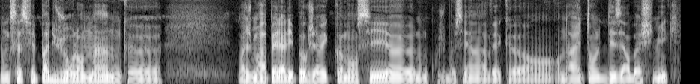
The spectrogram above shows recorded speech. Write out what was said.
Donc ça se fait pas du jour au lendemain. Donc euh, je me rappelle à l'époque j'avais commencé, euh, où je bossais hein, avec euh, en, arrêtant le désherbage chimique.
